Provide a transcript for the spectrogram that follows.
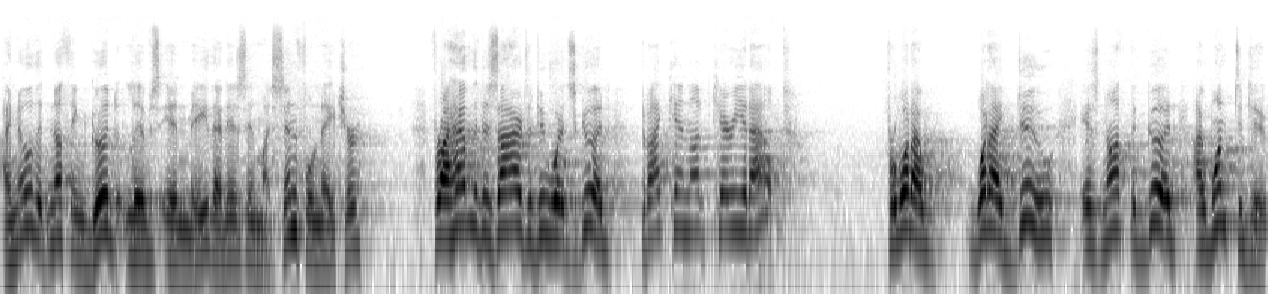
I know that nothing good lives in me, that is, in my sinful nature, for I have the desire to do what is good, but I cannot carry it out. For what I, what I do is not the good I want to do.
